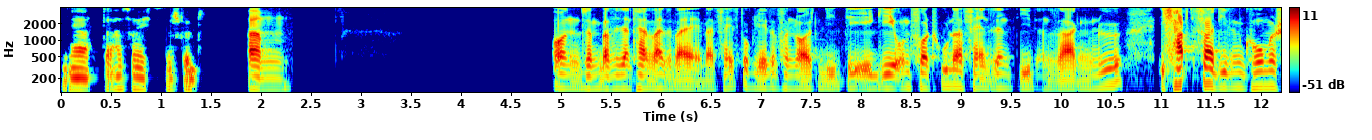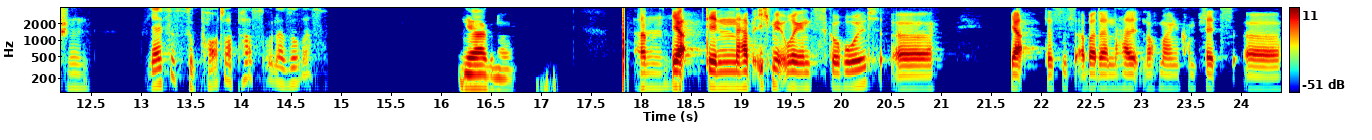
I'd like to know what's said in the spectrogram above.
Ja, da hast du recht, das stimmt. Ähm, und ähm, was ich dann teilweise bei, bei Facebook lese von Leuten, die DEG und Fortuna-Fans sind, die dann sagen, nö, ich habe zwar diesen komischen, wie heißt das, Supporter-Pass oder sowas? Ja, genau. Ähm, Ja, den habe ich mir übrigens geholt. Äh, ja, das ist aber dann halt nochmal ein komplett äh,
